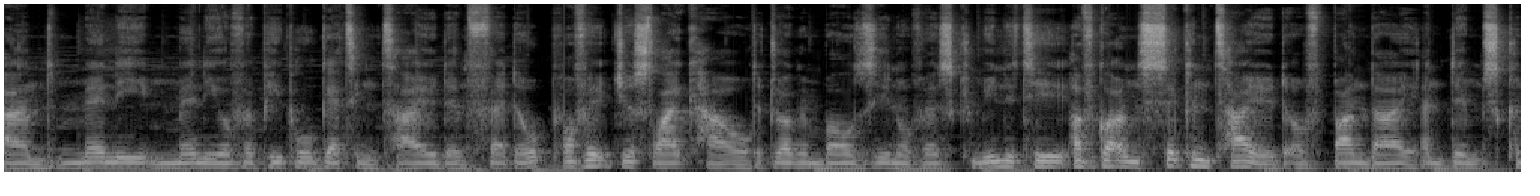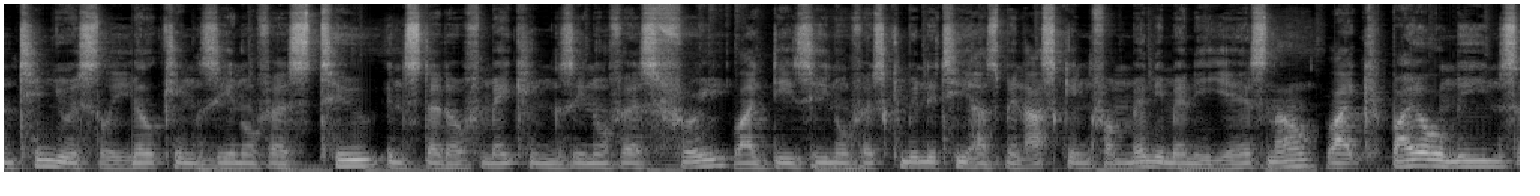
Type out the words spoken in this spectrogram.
and many, many other people getting tired and fed up of it, just like how the Dragon Ball Xenoverse community have gotten sick and tired of Bandai and Dimps continuously milking Xenoverse 2 instead of making Xenoverse 3, like the Xenoverse community has been asking asking for many many years now. Like by all means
